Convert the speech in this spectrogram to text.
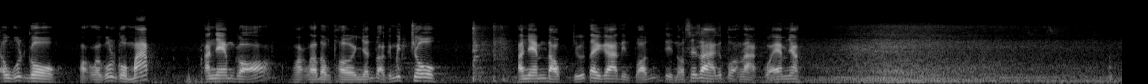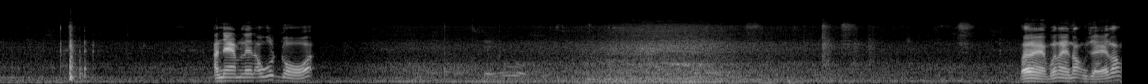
ông Google hoặc là Google Maps anh em gõ hoặc là đồng thời nhấn vào cái Metro anh em đọc chữ Tây Ga Tiền Tuấn thì nó sẽ ra cái tọa lạc của em nha. Anh em lên ông Google á đây này, bữa này nó cũng dễ lắm.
